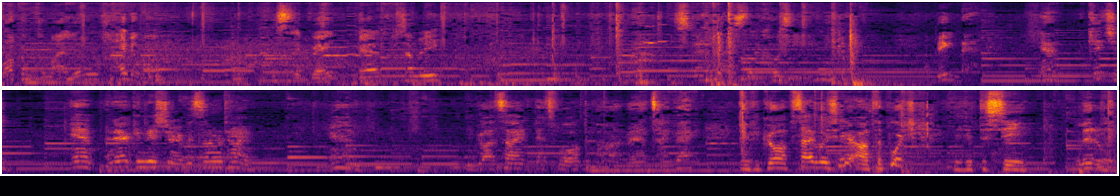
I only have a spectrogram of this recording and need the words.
Welcome to my little hideaway. This is a great bed for somebody. It's got a nice little cozy big bed. And a kitchen. And an air conditioner if it's summertime. And you go outside, that's Walden Pond, right outside back. And if you go up sideways here off the porch, you get to see literally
